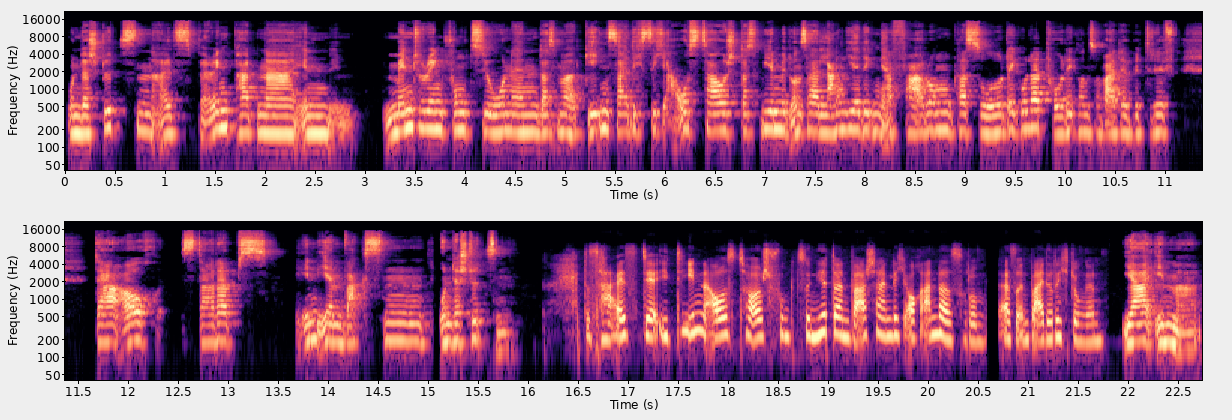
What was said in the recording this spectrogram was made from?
unterstützen als Sparing-Partner in Mentoring-Funktionen, dass man gegenseitig sich austauscht, dass wir mit unserer langjährigen Erfahrung, was so Regulatorik und so weiter betrifft, da auch Startups in ihrem Wachsen unterstützen. Das heißt, der Ideenaustausch funktioniert dann wahrscheinlich auch andersrum, also in beide Richtungen. Ja, immer,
